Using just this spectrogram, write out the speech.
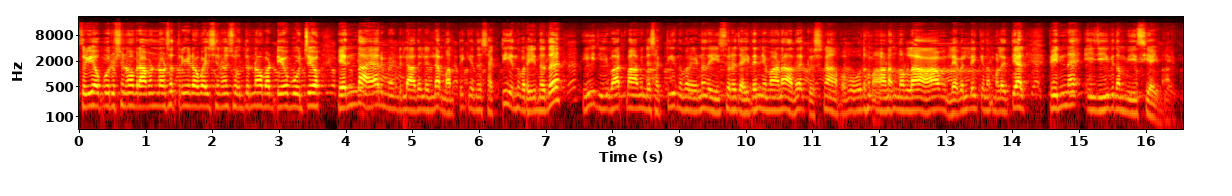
സ്ത്രീയോ പുരുഷനോ ബ്രാഹ്മണനോ ക്ഷത്രിയനോ വൈശ്യനോ ശൂദ്രനോ പട്ടിയോ പൂച്ചയോ എന്തായാലും വേണ്ടില്ല. അതിലെല്ലാം വർത്തിക്കുന്ന ശക്തി എന്ന് പറയുന്നത് ഈ ജീവാത്മാവിന്റെ ശക്തി എന്ന് പറയുന്നത് ഈശ്വര ചൈതന്യമാണ്. അത് കൃഷ്ണ അവബോധമാണെന്നുള്ള ആ ലെവലിലേക്ക് നമ്മൾ എത്തിയാൽ പിന്നെ ഈ ജീവിതം ഈസിയായി മാറും.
